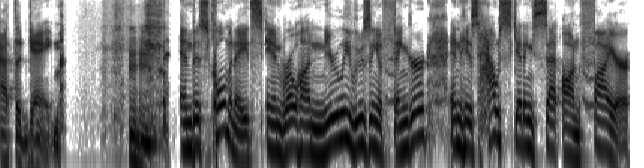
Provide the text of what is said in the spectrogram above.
at the game. Mhm. And this culminates in Rohan nearly losing a finger and his house getting set on fire.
